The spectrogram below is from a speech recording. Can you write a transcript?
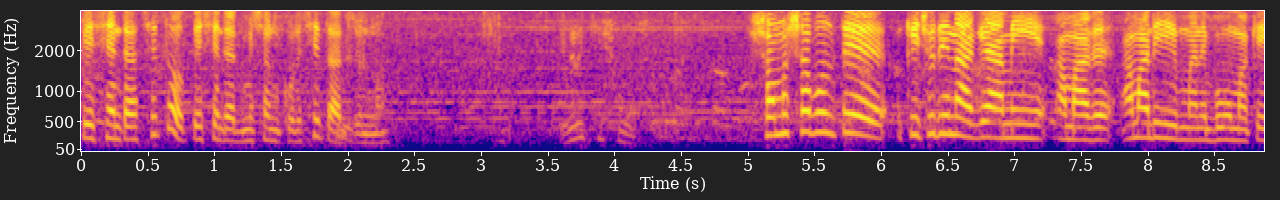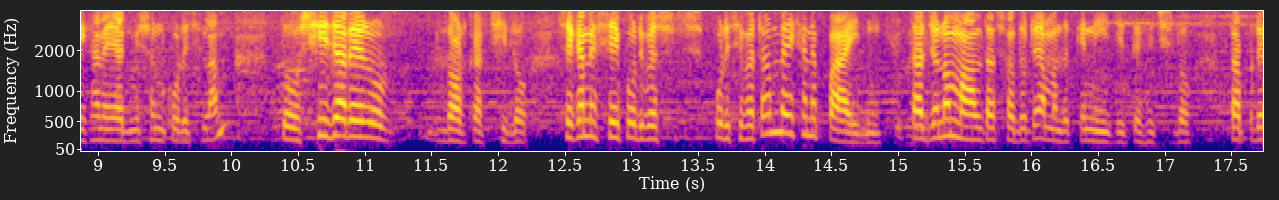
পেশেন্ট আছে তো পেশেন্ট অ্যাডমিশন করেছি তার জন্য। এখানে কি সমস্যা বলতে কিছুদিন আগে আমি আমার আমারই মানে বৌমাকে এখানে অ্যাডমিশন করেছিলাম। তো সিজারের ওর দরকার ছিল। সেখানে সেই পরিবেশ পরিষেবাটা আমরা এখানে পাইনি। তার জন্য মালদা সদরে আমাদেরকে নিয়ে যেতে হয়েছিল। তারপরে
